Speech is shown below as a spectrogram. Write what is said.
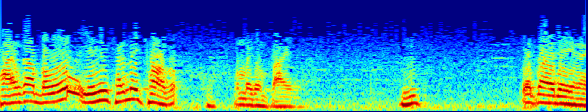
ถามเขาบอกเอออย่างนี้ฉันไม่ชอบก็ไม่ต้องไปหืมจะไปได้ไง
